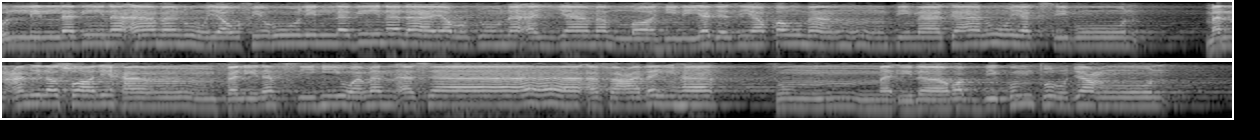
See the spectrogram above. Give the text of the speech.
قل للذين امنوا يغفروا للذين لا يرجون أيام الله ليجزي قوما بما كانوا يكسبون من عمل صالحا فلنفسه ومن اساء فعليها ثم إلى ربكم ترجعون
